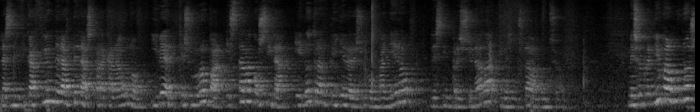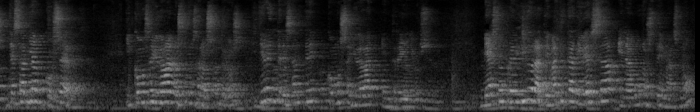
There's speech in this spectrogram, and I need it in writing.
La significación de las telas para cada uno y ver que su ropa estaba cosida en otra arpillera de su compañero les impresionaba y les gustaba mucho. Me sorprendió que algunos ya sabían coser y cómo se ayudaban los unos a los otros y era interesante cómo se ayudaban entre ellos. Me ha sorprendido la temática diversa en algunos temas, ¿no?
